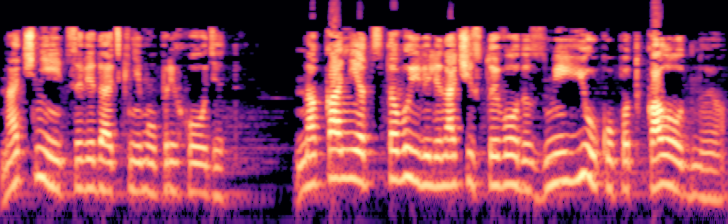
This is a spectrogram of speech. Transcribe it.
Ночница, видать, к нему приходит. Наконец-то вывели на чистую воду змеюку подколодную.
